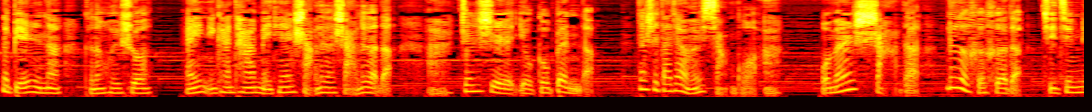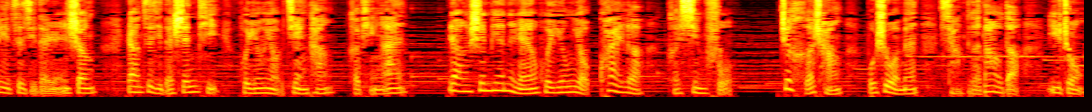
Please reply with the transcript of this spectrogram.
那别人呢可能会说，哎，你看他每天傻乐傻乐的啊，真是有够笨的。但是大家有没有想过啊？我们傻的乐呵呵的去经历自己的人生，让自己的身体会拥有健康和平安，让身边的人会拥有快乐和幸福，这何尝不是我们想得到的一种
